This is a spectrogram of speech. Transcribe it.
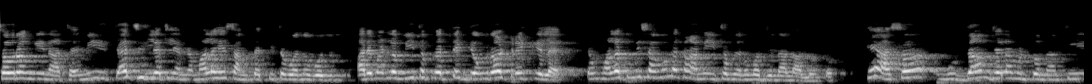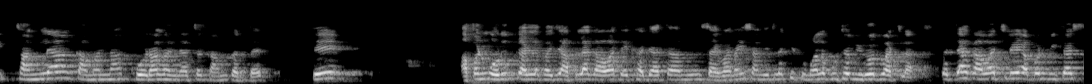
चौरंगीनाथ आहे. मी त्याच जिल्ह्यातल्यांना मला हे सांगतात तिथं वनभोजन. अरे म्हटलं मी तर प्रत्येक डोंगरावर ट्रेक केलाय. तर मला तुम्ही सांगू नका आम्ही इथं वनभोजनाला आलो होतो. हे असं मुद्दाम ज्याला म्हणतो ना की चांगल्या कामांना खोडा घालण्याचं काम करतायत. ते आपण मोडून काढलं पाहिजे. आपल्या गावात एखाद्या आता मी साहेबांनाही सांगितलं की तुम्हाला कुठं विरोध वाटला तर त्या गावातले आपण विकास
